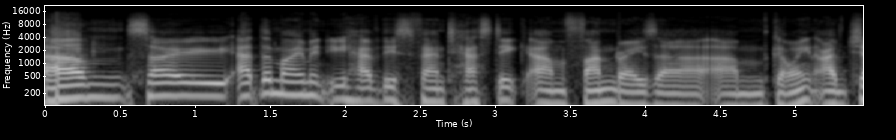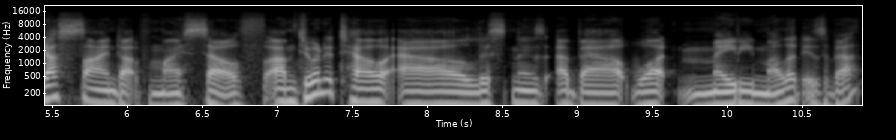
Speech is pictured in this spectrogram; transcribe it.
Um, so at the moment, you have this fantastic um, fundraiser um, going. I've just signed up for myself. Um, do you want to tell our listeners about what Maybe Mullet is about?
